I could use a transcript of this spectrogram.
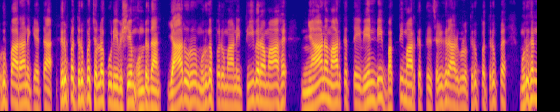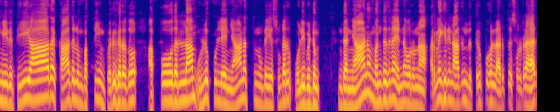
கொடுப்பாரான்னு கேட்டா திருப்ப திருப்ப சொல்லக்கூடிய விஷயம் ஒன்றுதான். யார் ஒரு முருகப்பெருமானை தீவிரமாக ஞான மார்க்கத்தை வேண்டி பக்தி மார்க்கத்தில் செல்கிறார்களோ திருப்ப திருப்ப முருகன் மீது தீராத காதலும் பக்தியும் பெறுகிறதோ அப்போதெல்லாம் உள்ளுக்குள்ளே ஞானத்தினுடைய சுடர் ஒளிவிடும். இந்த ஞானம் வந்ததுன்னா என்ன வரும்னா அருணகிரிநாதன் இந்த திருப்புகள் அடுத்து சொல்றார்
